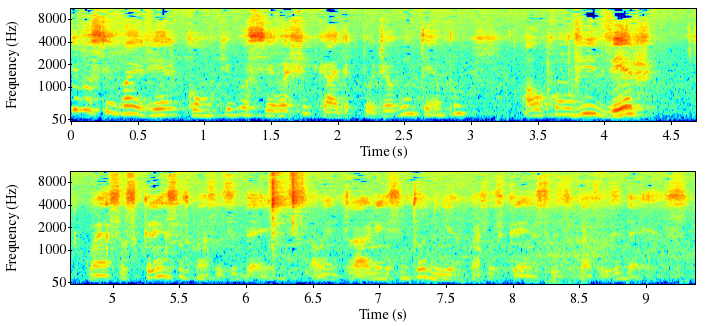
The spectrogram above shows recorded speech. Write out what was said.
e você vai ver como que você vai ficar depois de algum tempo ao conviver com essas crenças, com essas ideias, ao entrar em sintonia com essas crenças, com essas ideias.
